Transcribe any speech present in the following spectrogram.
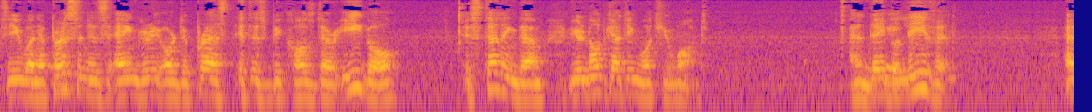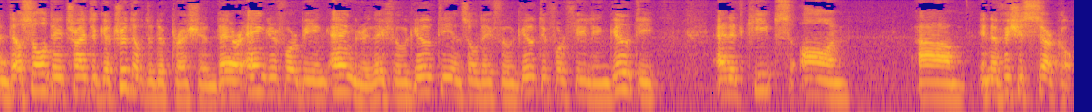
See, when a person is angry or depressed, it is because their ego is telling them you're not getting what you want. And they believe it. And so they try to get rid of the depression. They are angry for being angry. They feel guilty, and so they feel guilty for feeling guilty. And it keeps on um, in a vicious circle.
